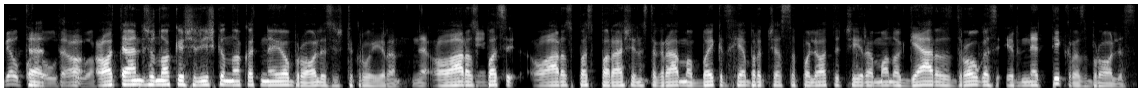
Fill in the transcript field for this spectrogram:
vėl pataužtilo. O, o ten, žinok, išryškino, kad ne jo brolis iš tikrųjų yra. Ne, Oaras, okay. pats, Oaras pats parašė Instagramą, baigit Hebra čia sapalioti, čia yra mano geras draugas ir netikras brolis.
